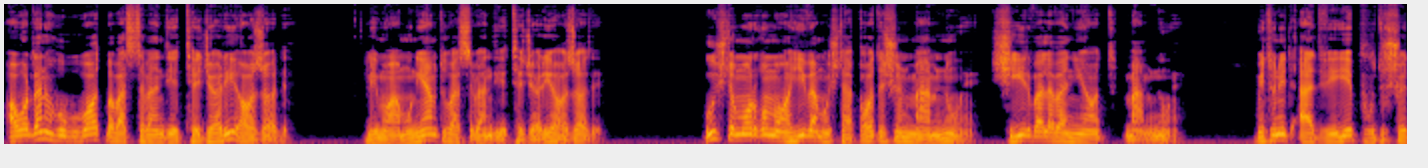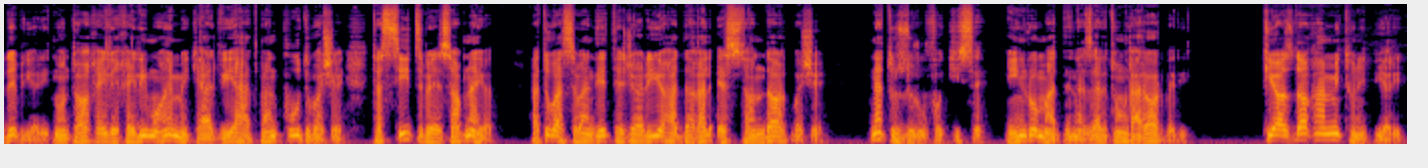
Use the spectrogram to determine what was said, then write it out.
آوردن حبوبات با بسته‌بندی تجاری آزاده. لیمو امونی هم تو بسته‌بندی تجاری آزاده. گوشت مرغ و ماهی و مشتقاتشون ممنوعه. شیر و لبنیات ممنوعه. می‌تونید ادویه پودر شده بیارید. منتها خیلی خیلی مهمه که ادویه حتما پودر باشه تا سیدز به حساب نیاد و تو بسته‌بندی تجاری یا حداقل استاندارد باشه. نه تو ظروف و کیسه. این رو مد نظرتون قرار بدید. پیازداغ هم می‌تونید بیارید.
